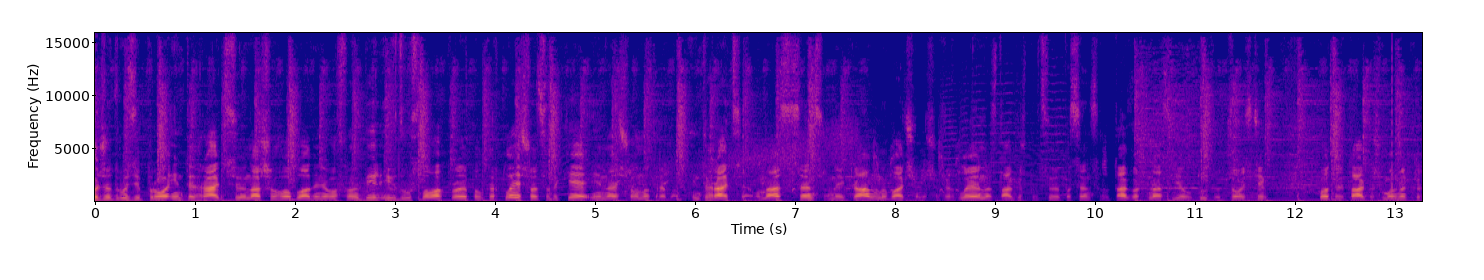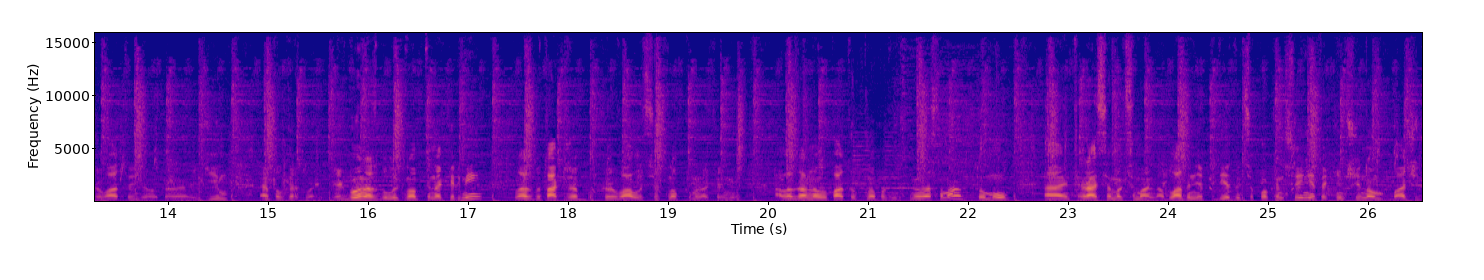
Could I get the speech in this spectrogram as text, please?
Отже, друзі, про інтеграцію нашого обладнання в автомобіль і в двох словах про Apple CarPlay, що це таке і на що воно треба. Інтеграція. У нас сенсорний екран. Ми бачимо, що CarPlay у нас також працює по сенсору. Також у нас є отут джойстик, котрий також можна керувати е, їм Apple CarPlay. Якби у нас були кнопки на кермі, у нас би також керувалося кнопками на кермі. Але в даному випадку кнопок на кермі у нас немає, тому е, інтеграція максимальна. Обладнання під'єднується по коншині, таким чином бачить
